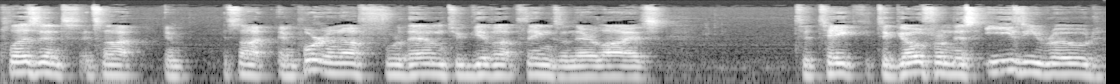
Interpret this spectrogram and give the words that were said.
pleasant. It's not it's not important enough for them to give up things in their lives to take to go from this easy road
